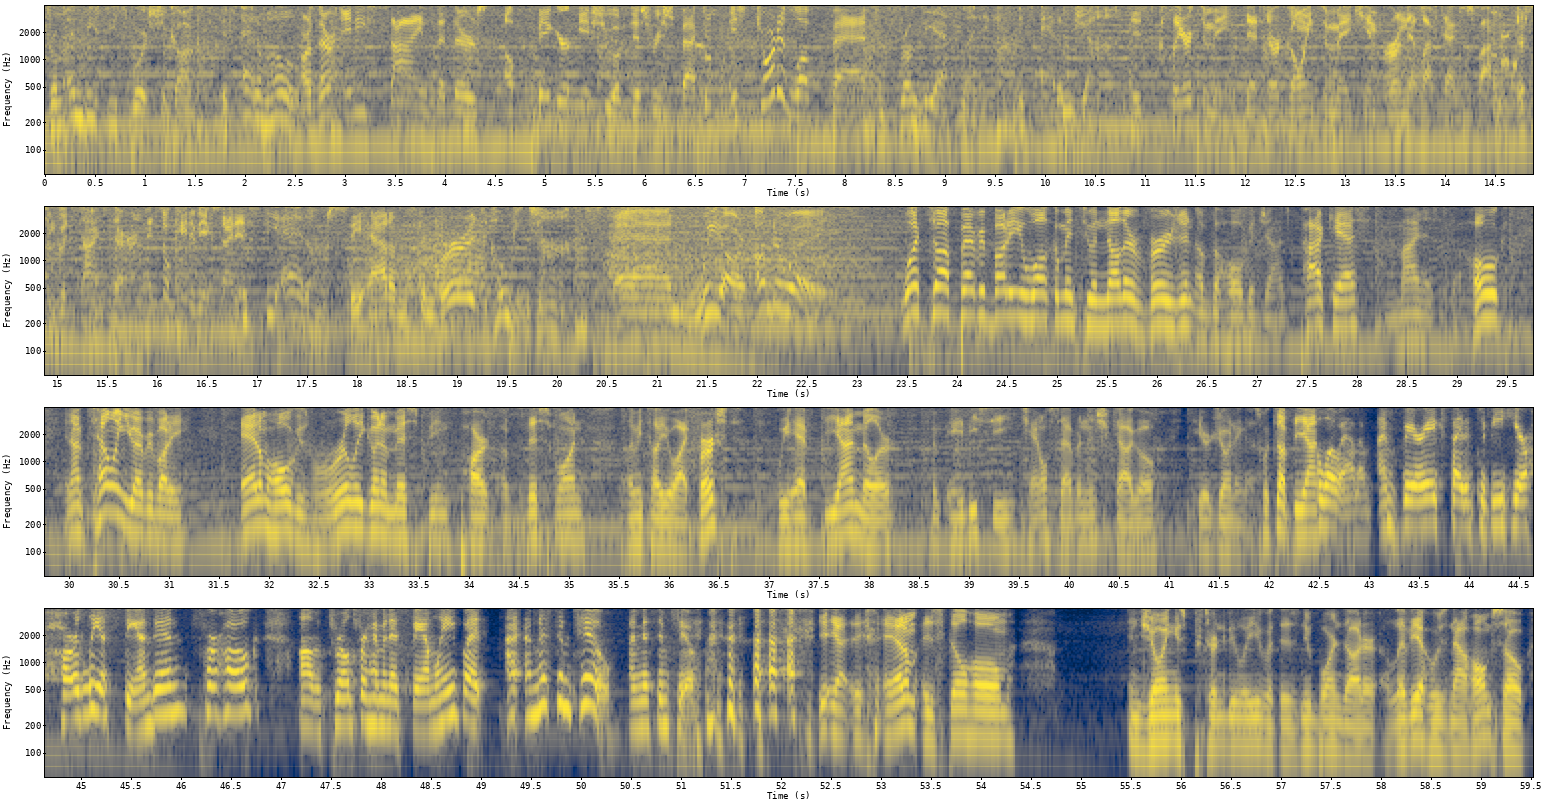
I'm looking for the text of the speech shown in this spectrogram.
From NBC Sports Chicago, it's Adam Hoge. Are there any signs that there's a bigger issue of disrespect? Is Jordan Love bad? And from The Athletic, it's Adam Jahns. It's clear to me that they're going to make him earn that left tackle spot. There's some good signs there. It's okay to be excited. It's The Adams. The Adams converge. Hoge and Jahns. And we are underway. What's up, everybody? Welcome into another version of the Hoge and Jahns podcast, minus the Hogue. And I'm telling you, everybody, Adam Hogue is really going to miss being part of this one. Let me tell you why. First, we have Dionne Miller from ABC Channel 7 in Chicago here joining us. What's up, Dionne? Hello, Adam. I'm very excited to be here. Hardly a stand in for Hogue. Um, thrilled for him and his family, but I, I miss him too. I miss him too. yeah, yeah, Adam is still home enjoying his paternity leave with his newborn daughter, Olivia, who is now home. So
